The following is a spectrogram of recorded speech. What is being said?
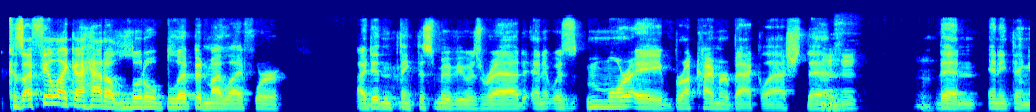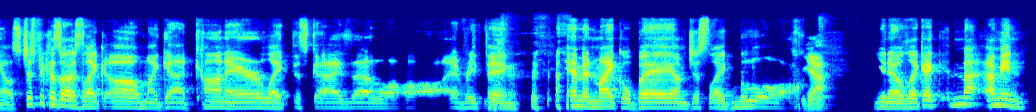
Because I feel like I had a little blip in my life where I didn't think this movie was rad, and it was more a Bruckheimer backlash than Mhm. than anything else. Just because I was like, oh my god, Con Air, like this guy's uh, everything. Him and Michael Bay, I'm just like, "Blah." Yeah. you know, like I not. I mean,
